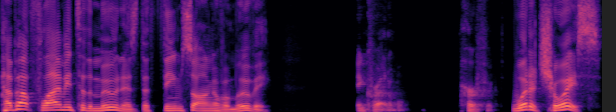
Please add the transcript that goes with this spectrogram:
How about "Fly Me to the Moon" as the theme song of a movie? Incredible. Perfect. What a choice.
